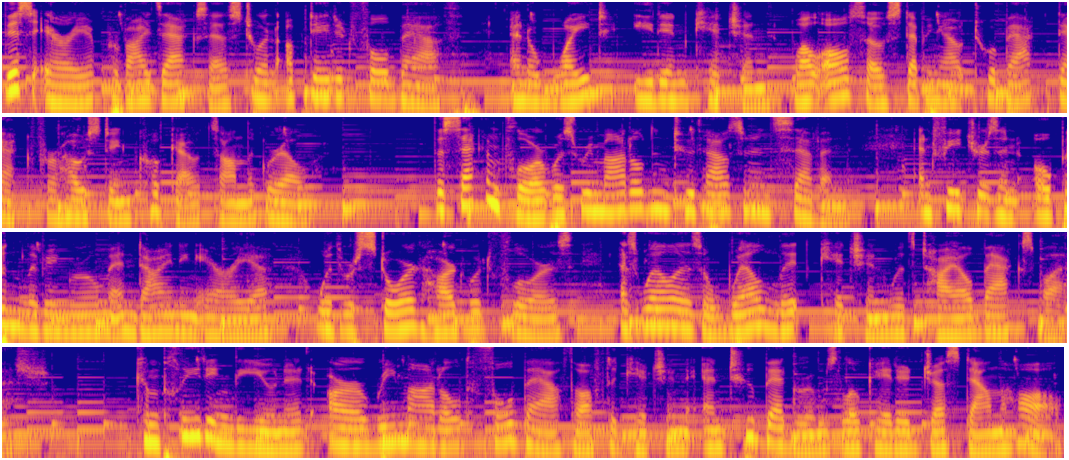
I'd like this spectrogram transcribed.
This area provides access to an updated full bath and a white eat in kitchen, while also stepping out to a back deck for hosting cookouts on the grill. The second floor was remodeled in 2007 and features an open living room and dining area with restored hardwood floors, as well as a well lit kitchen with tile backsplash. Completing the unit are a remodeled full bath off the kitchen and two bedrooms located just down the hall.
